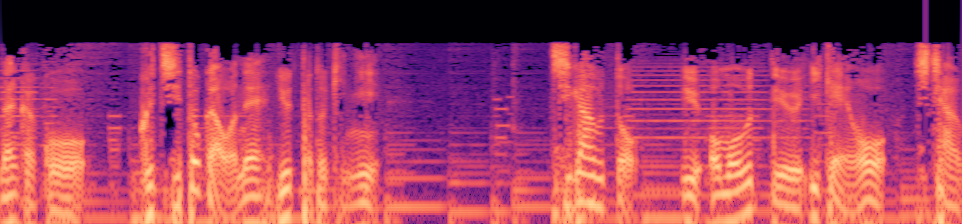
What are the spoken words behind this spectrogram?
なんかこう、愚痴とかをね、言った時に、違うという思うっていう意見をしちゃう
